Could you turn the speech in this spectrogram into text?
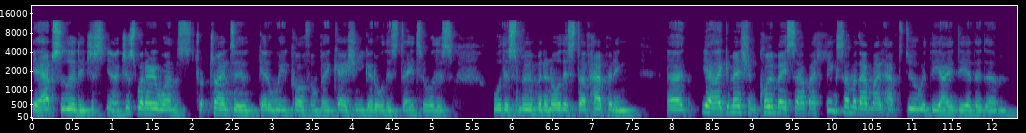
Yeah, absolutely. Just you know, just when everyone's tr- trying to get a week off on vacation, you get all this data, all this, all this movement, and all this stuff happening. Uh, yeah, like you mentioned, Coinbase up. I think some of that might have to do with the idea that um,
